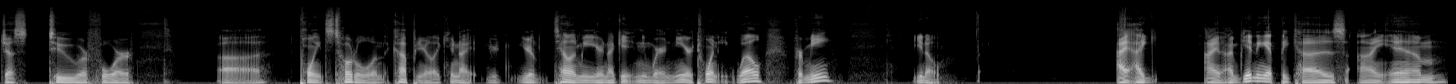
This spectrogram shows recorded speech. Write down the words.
just two or four uh, points total in the cup, and you're like you're not you're you're telling me you're not getting anywhere near twenty. Well, for me, you know, I I I, am getting it because I am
